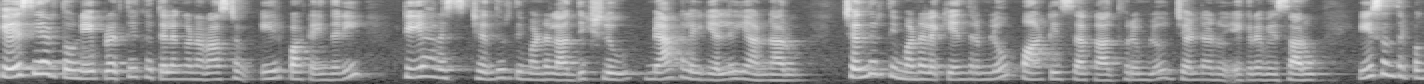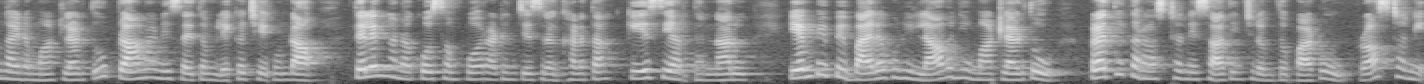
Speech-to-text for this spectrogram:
కేసీఆర్తోనే ప్రత్యేక తెలంగాణ రాష్ట్రం ఏర్పాటైందని టీఆర్ఎస్ చందుర్తి మండల అధ్యక్షులు మేకల ఎల్లయ్య అన్నారు. చందుర్తి మండల కేంద్రంలో పార్టీ శాఖ ఆధ్వర్యంలో జెండాను ఎగరవేశారు. ఈ సందర్భంగా ఆయన మాట్లాడుతూ ప్రాణాన్ని సైతం లెక్క చేయకుండా తెలంగాణ కోసం పోరాటం చేసిన ఘనత కేసీఆర్ అన్నారు. ఎంపీపీ బైరగుని లావణ్య మాట్లాడుతూ ప్రత్యేక రాష్ట్రాన్ని సాధించడంతో పాటు రాష్ట్రాన్ని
